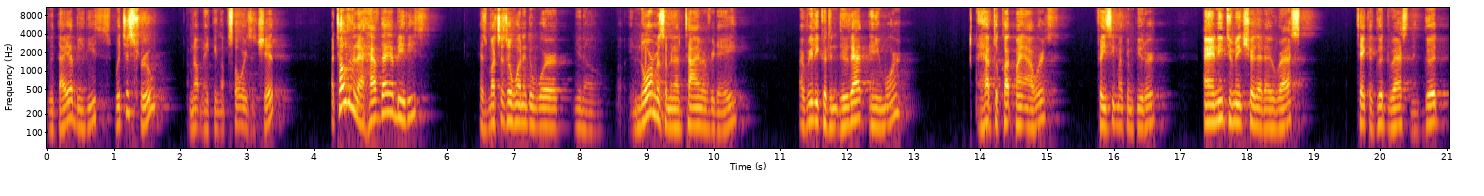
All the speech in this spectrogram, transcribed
with diabetes, which is true. I'm not making up stories and shit. I told him that I have diabetes. As much as I wanted to work, you know, enormous amount of time every day, I really couldn't do that anymore. I have to cut my hours facing my computer. And I need to make sure that I rest, take a good rest and a good,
